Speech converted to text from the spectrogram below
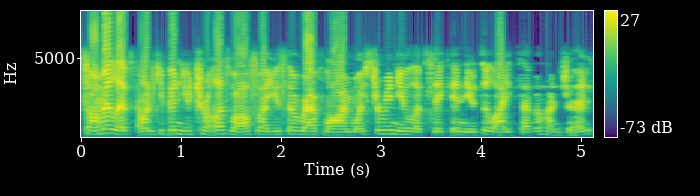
So on my lips, I want to keep it neutral as well, so I use the Revlon Moisture Renew Lipstick in Nude Delight 700.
